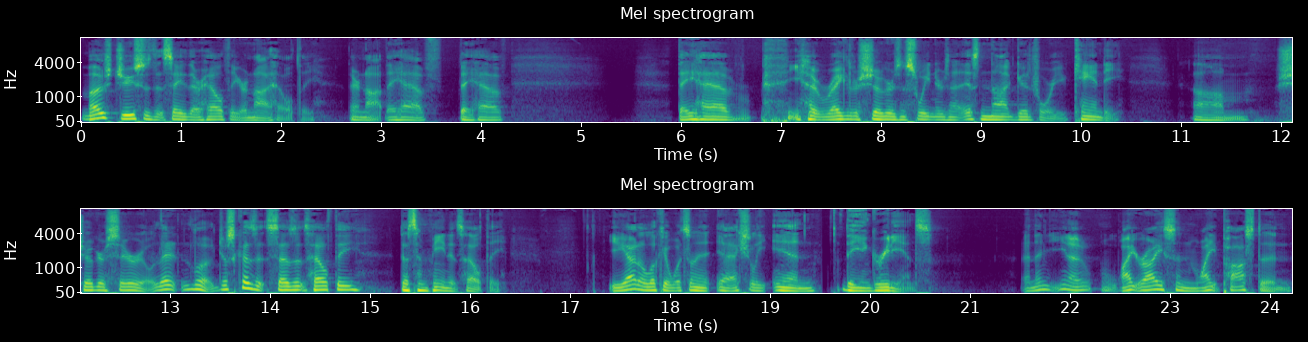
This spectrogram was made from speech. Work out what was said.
most juices that say they're healthy are not healthy. They're not. They have they have they have you know regular sugars and sweeteners and it's not good for you candy um, sugar cereal. They, look just because it says it's healthy doesn't mean it's healthy. You got to look at what's in, actually in the ingredients. And then you know white rice and white pasta and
